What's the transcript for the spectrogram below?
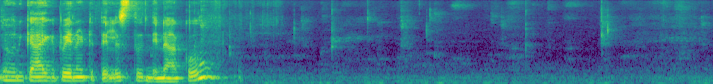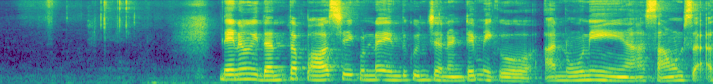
నూనెకి ఆగిపోయినట్టు తెలుస్తుంది నాకు. నేను ఇదంతా పాజ్ చేయకుండా ఎందుకు ఉంచానంటే మీకు ఆ నూనె ఆ సౌండ్స్ ఆ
